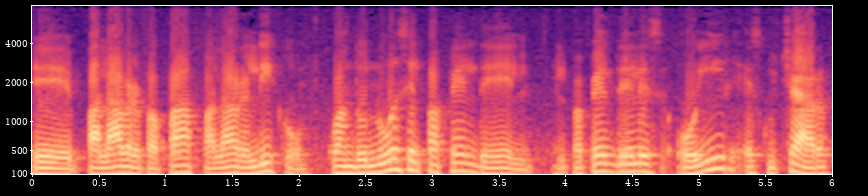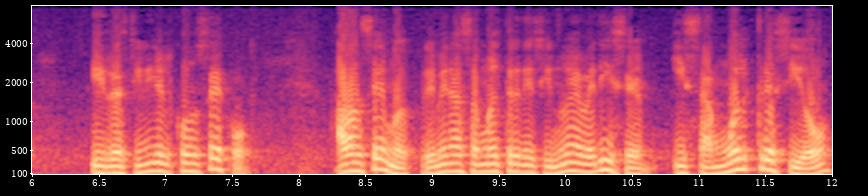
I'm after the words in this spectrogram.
eh, palabra el papá, palabra el hijo, cuando no es el papel de él. El papel de él es oír, escuchar y recibir el consejo. Avancemos. Primera Samuel 3:19 dice, y Samuel creció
